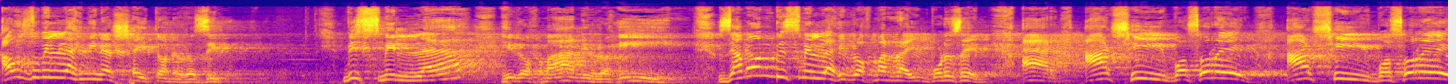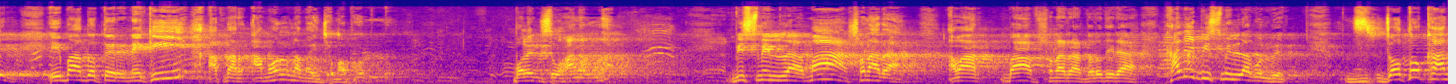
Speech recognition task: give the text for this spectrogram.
আউজুবিল্লাহ মিনাশ শাইতানির রাজিম। বিসমিল্লাহির রহমানির রহিম যেমন বিসমিল্লাহির রহমান রাহিম পড়েছেন, আর আশি বছরের আশি বছরের এবাদতের নেকি আপনার আমল নামায় জমা পড়ল। বলেন সোহান আল্লাহ বিসমিল্লা মা সোনারা, আমার বাপ সোনারা, দরদিরা, খালি বিসমিল্লা বলবেন। যত কাজ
